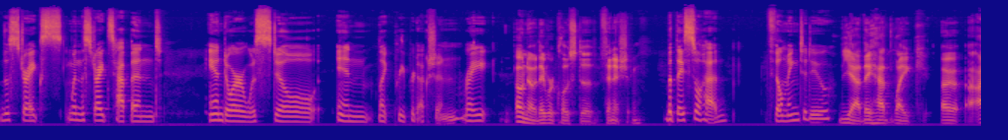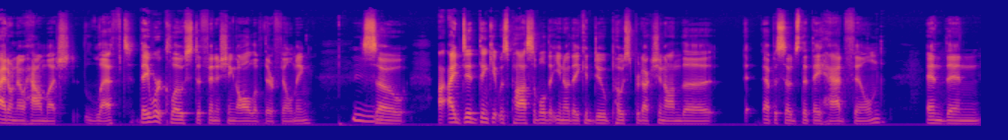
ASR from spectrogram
the strikes, when the strikes happened, Andor was still in like pre-production, right? Oh no, they were close to finishing. But they still had filming to do. Yeah, they had like uh, I don't know how much left. They were close to finishing all of their filming. Hmm. So I did think it was possible that you know they could do post production on the episodes that they had filmed and then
